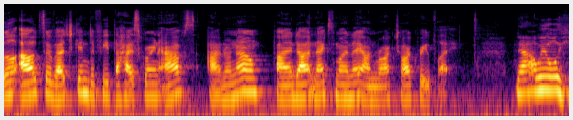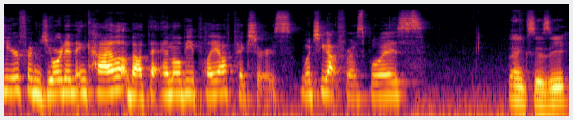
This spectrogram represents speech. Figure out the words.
Will Alex Ovechkin defeat the high scoring Avs? I don't know. Find out next Monday on Rock Chalk Replay. Now we will hear from Jordan and Kyle about the MLB playoff pictures. What you got for us, boys? Thanks, Izzy.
